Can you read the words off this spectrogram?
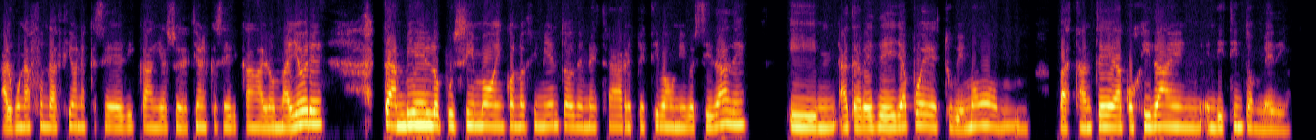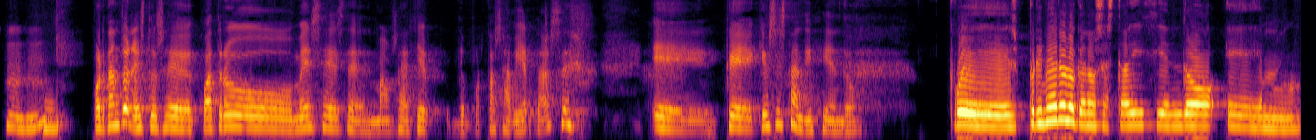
algunas fundaciones que se dedican y asociaciones que se dedican a los mayores. También lo pusimos en conocimiento de nuestras respectivas universidades y a través de ella pues tuvimos bastante acogida en, distintos medios. Mm. Por tanto, en estos eh, cuatro meses, vamos a decir, de puertas abiertas, eh, ¿qué, os están diciendo? Pues primero lo que nos está diciendo em,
